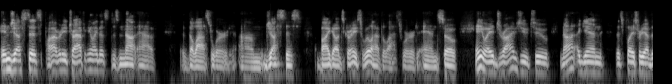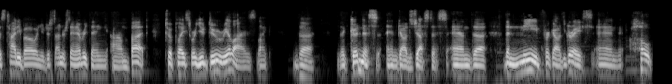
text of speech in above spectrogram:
injustice, poverty, trafficking. Like this does not have the last word. Um, justice by God's grace, will have the last word. And so, anyway, it drives you to not again this place where you have this tidy bow and you just understand everything, um, but to a place where you do realize like the the goodness and God's justice and the the need for God's grace and hope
